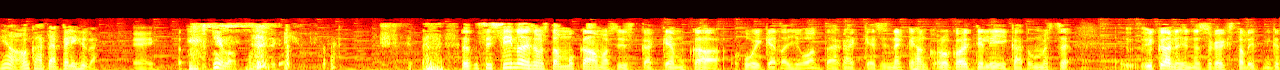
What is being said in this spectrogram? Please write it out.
Joo, onkohan tää peli hyvä? Ei. no, siis siinä oli semmoista mukaamassa just kaikkea mukaan huikeata juonta ja kaikkea. Siis ne ihan koitti liikaa. mun mielestä se ykönen sinne se kaikista oli niinku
